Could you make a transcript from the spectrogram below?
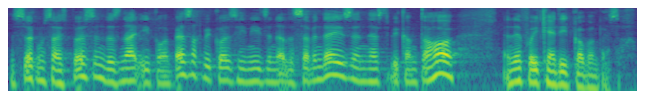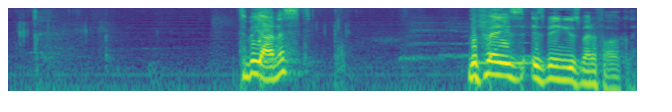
the circumcised person does not eat Korban Pesach because he needs another seven days and has to become tahor, and therefore he can't eat Korban Pesach. To be honest, the phrase is being used metaphorically.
